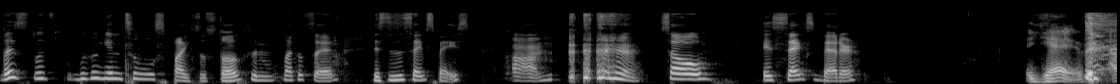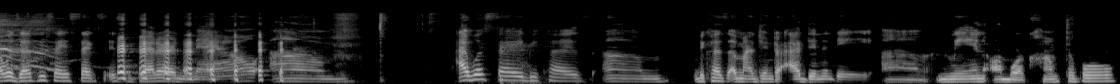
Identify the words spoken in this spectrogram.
let's let's we're gonna get into a little spicy stuff, and like I said, this is a safe space. Um, so is sex better? Yes, I would definitely say sex is better now. Um, I would say because um, because of my gender identity, um, men are more comfortable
